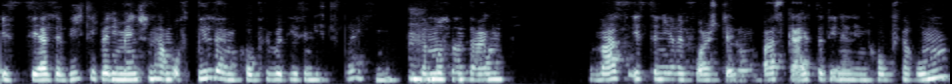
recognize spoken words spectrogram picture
ist sehr, sehr wichtig, weil die Menschen haben oft Bilder im Kopf, über die sie nicht sprechen. Und dann mhm. muss man sagen, was ist denn Ihre Vorstellung? Was geistert Ihnen im Kopf herum?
